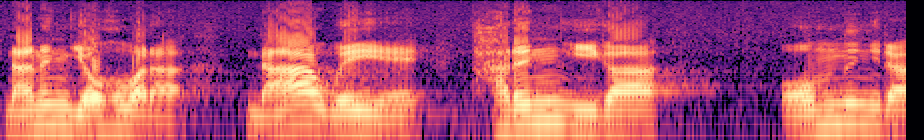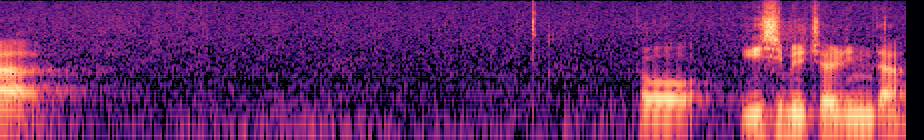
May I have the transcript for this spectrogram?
나는 여호와라 나 외에 다른 이가 없느니라 또 21절입니다.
